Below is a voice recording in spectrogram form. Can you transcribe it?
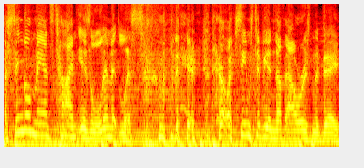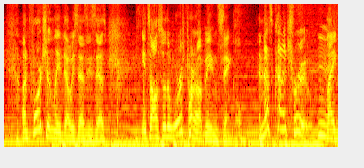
A single man's time is limitless. there, there always seems to be enough hours in the day. Unfortunately, though, he says, he says, it's also the worst part about being single. And that's kind of true. Like,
